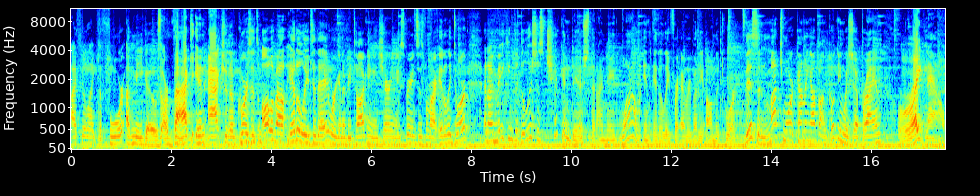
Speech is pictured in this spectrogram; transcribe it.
I feel like the four amigos are back in action. Of course, it's all about Italy today. We're going to be talking and sharing experiences from our Italy tour. And I'm making the delicious chicken dish that I made while in Italy for everybody on the tour. This and much more coming up on Cooking with Chef Bryan right now.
